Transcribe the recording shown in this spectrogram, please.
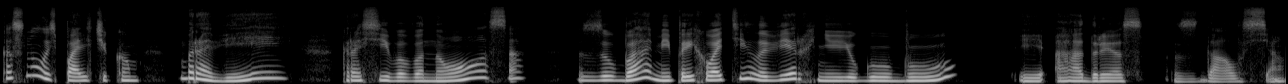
коснулась пальчиком бровей, красивого носа, зубами прихватила верхнюю губу, и адрес сдался.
